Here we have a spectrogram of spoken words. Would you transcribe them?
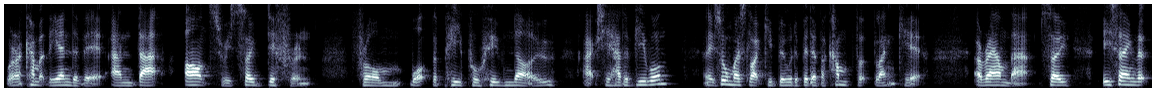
where I come at the end of it and that answer is so different from what the people who know actually had a view on. And it's almost like you build a bit of a comfort blanket around that. So you're saying that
